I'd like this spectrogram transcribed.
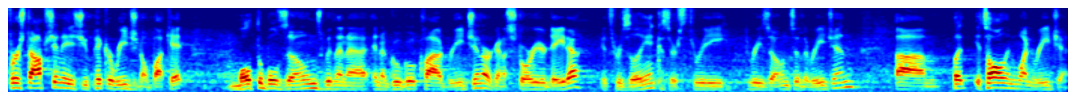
First option is you pick a regional bucket. Multiple zones within a, in a Google Cloud region are going to store your data. It's resilient because there's three, three zones in the region, um, but it's all in one region.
